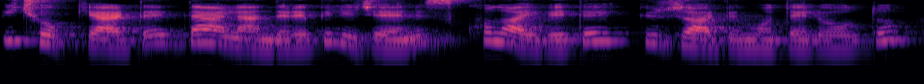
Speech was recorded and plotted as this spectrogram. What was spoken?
Birçok yerde değerlendirebileceğiniz kolay ve de güzel bir model oldu.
